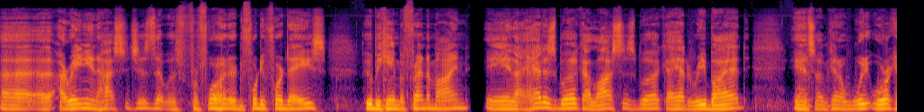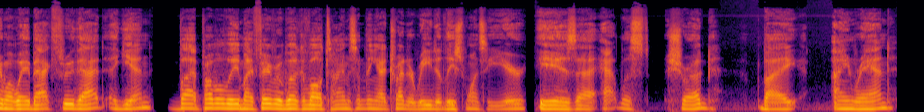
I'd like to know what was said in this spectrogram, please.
uh, Iranian hostages that was for 444 days, who became a friend of mine. And I had his book. I lost his book. I had to rebuy it. And so I'm kind of w- working my way back through that again. But probably my favorite book of all time, something I try to read at least once a year, is uh, Atlas Shrugged by Ayn Rand.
